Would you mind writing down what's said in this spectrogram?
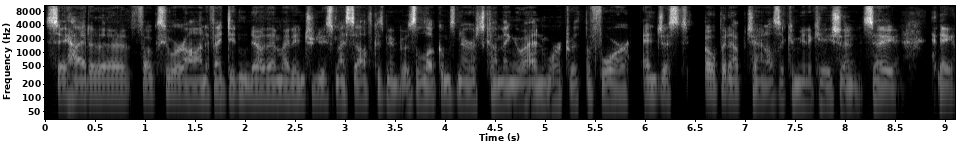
say hi to the folks who were on. If I didn't know them, I'd introduce myself because maybe it was a locums nurse coming who I hadn't worked with before and just open up channels of communication. Say, hey,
